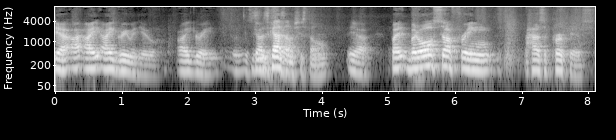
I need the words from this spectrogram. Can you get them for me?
Yeah, I, I, I agree with you. I agree. Zgadzam się z tobą. Yeah, but but all suffering has a purpose.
